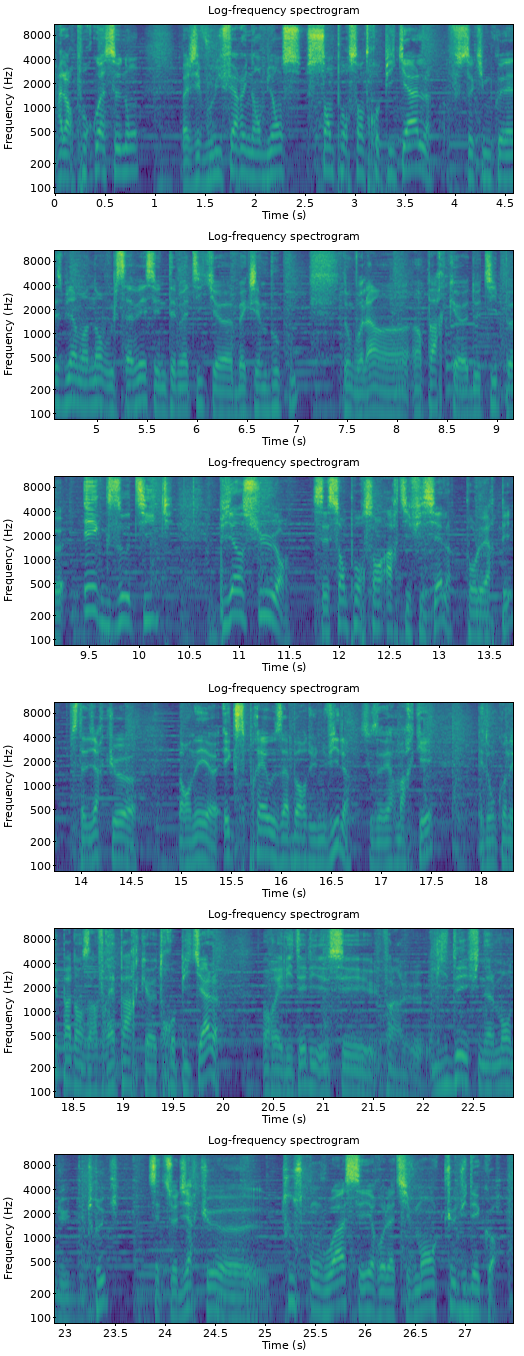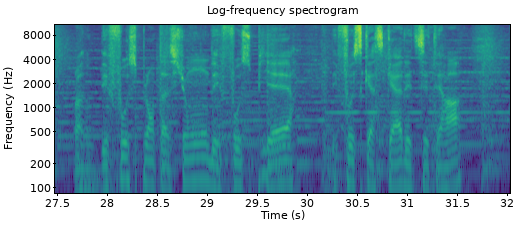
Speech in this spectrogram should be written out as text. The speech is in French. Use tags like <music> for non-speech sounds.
alors pourquoi ce nom bah, J'ai voulu faire une ambiance 100% tropicale. Ceux qui me connaissent bien maintenant, vous le savez, c'est une thématique euh, bah, que j'aime beaucoup. Donc voilà, un, parc euh, de type euh, exotique. Bien sûr, c'est 100% artificiel pour le RP. C'est-à-dire que bah, on est exprès aux abords d'une ville, si vous avez remarqué. Et donc on n'est pas dans un vrai parc tropical. En réalité, l'idée finalement du, truc, c'est de se dire que euh, tout ce qu'on voit, c'est relativement que du décor. Voilà, donc des fausses plantations, des fausses pierres, des fausses cascades, etc.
